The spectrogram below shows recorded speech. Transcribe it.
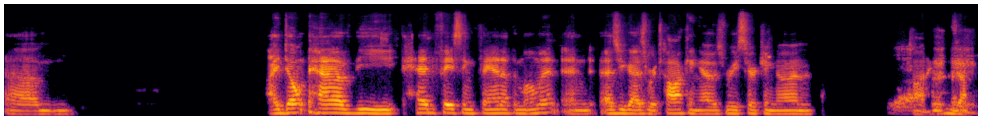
um I don't have the head facing fan at the moment and as you guys were talking I was researching on yeah. on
